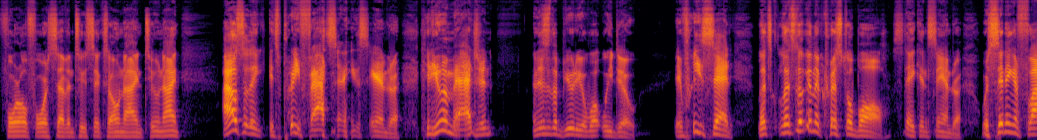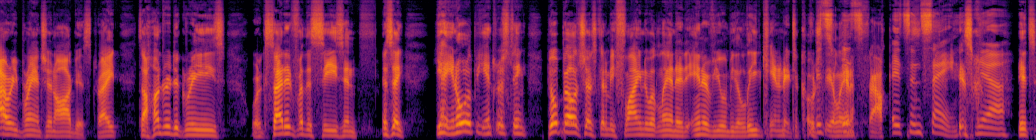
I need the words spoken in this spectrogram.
404 726 0929. I also think it's pretty fascinating, Sandra. Can you imagine? And this is the beauty of what we do. If we said, let's let's look in the crystal ball, Steak and Sandra. We're sitting at Flowery Branch in August, right? It's 100 degrees. We're excited for the season. And say, yeah, you know what would be interesting? Bill Belichick's going to be flying to Atlanta to interview and be the lead candidate to coach the Atlanta it's, Falcons. it's insane. It's yeah. It's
